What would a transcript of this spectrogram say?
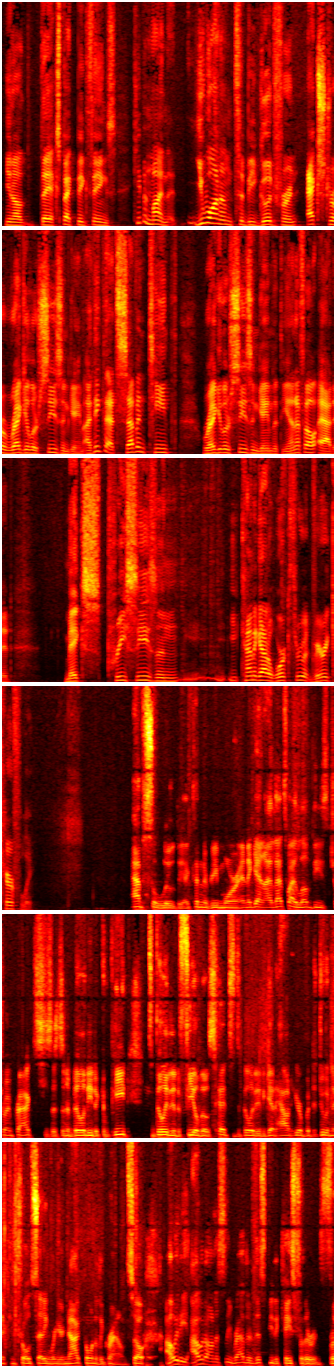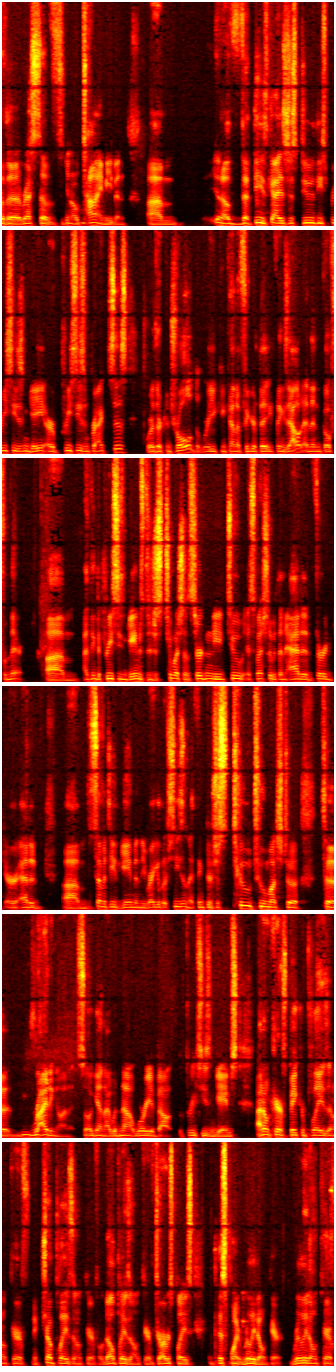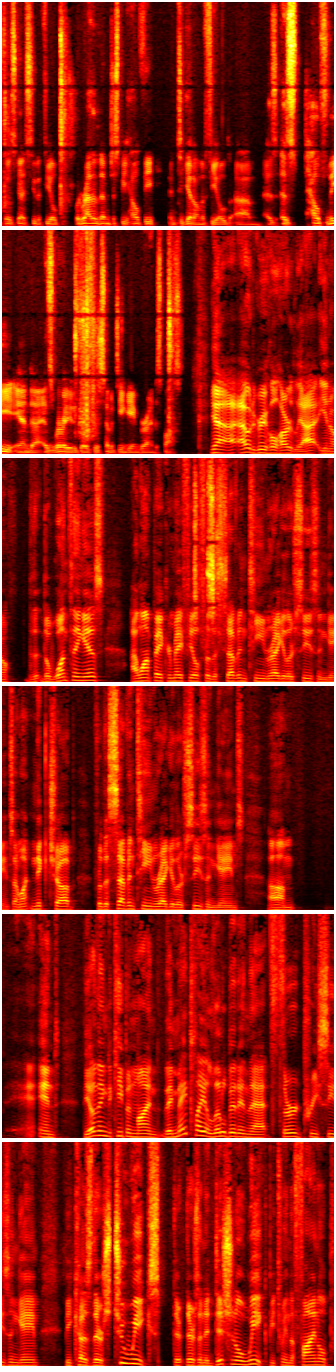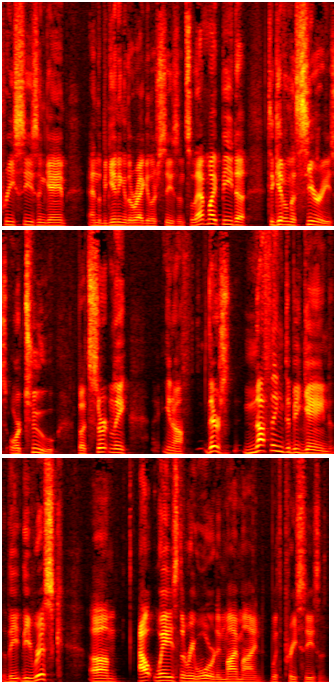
you know, they expect big things. Keep in mind that you want them to be good for an extra regular season game. I think that 17th regular season game that the NFL added makes preseason, you, you kind of got to work through it very carefully. Absolutely. I couldn't agree more. And again, I, that's why I love these joint practices. It's an ability to compete, it's ability to feel those hits, it's ability to get out here, but to do it in a controlled setting where you're not going to the ground. So I would I would honestly rather this be the case for the for the rest of, you know, time even. Um, you know, that these guys just do these preseason game or preseason practices where they're controlled, where you can kind of figure th- things out and then go from there. Um, I think the preseason games there's just too much uncertainty too, especially with an added third or added um, 17th game in the regular season. I think there's just too too much to to riding on it. So again, I would not worry about the preseason games. I don't care if Baker plays. I don't care if Nick Chubb plays. I don't care if Odell plays. I don't care if Jarvis plays. At this point, really don't care. Really don't care if those guys see the field. Would rather them just be healthy and to get on the field um, as as healthy and uh, as ready to go for a 17 game grind as possible. Yeah, I, I would agree wholeheartedly. I you know the, the one thing is, I want Baker Mayfield for the 17 regular season games. I want Nick Chubb for the 17 regular season games. Um, and the other thing to keep in mind, they may play a little bit in that third preseason game because there's two weeks, there, there's an additional week between the final preseason game and the beginning of the regular season. So that might be to, to give them a series or two, but certainly, you know, there's nothing to be gained. The, the risk um, outweighs the reward in my mind with preseason.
